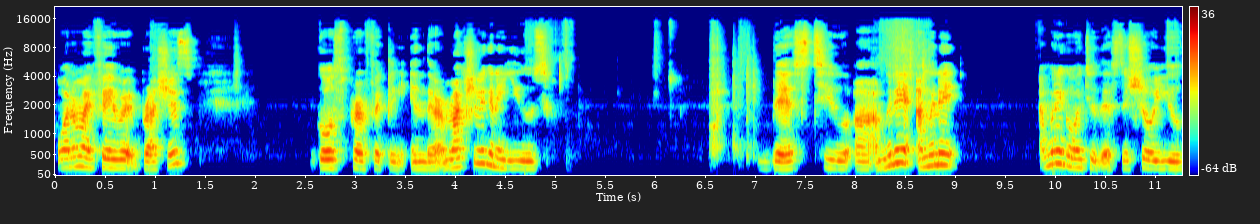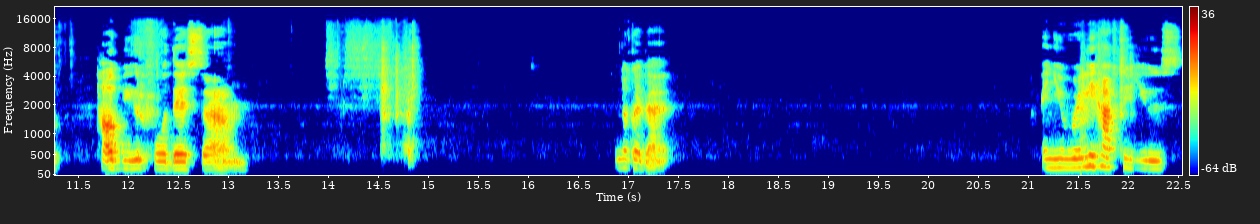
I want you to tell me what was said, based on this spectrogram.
one of my favorite brushes goes perfectly in there. I'm actually gonna use this to. Uh, I'm gonna. I'm gonna I'm going to go into this to show you how beautiful this, um, look at that. And you really have to use,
